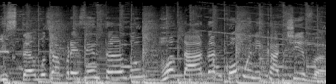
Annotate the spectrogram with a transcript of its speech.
Estamos apresentando Rodada Comunicativa.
